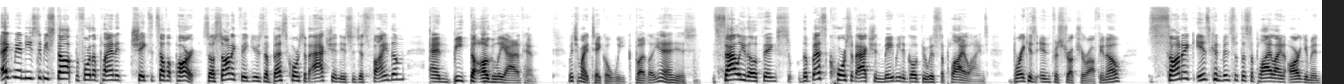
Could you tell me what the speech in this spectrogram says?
Eggman needs to be stopped before the planet shakes itself apart. So Sonic figures the best course of action is to just find him and beat the ugly out of him. Which might take a week, but like, yeah, yes. Sally, though, thinks the best course of action may be to go through his supply lines, break his infrastructure off, you know? Sonic is convinced with the supply line argument,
